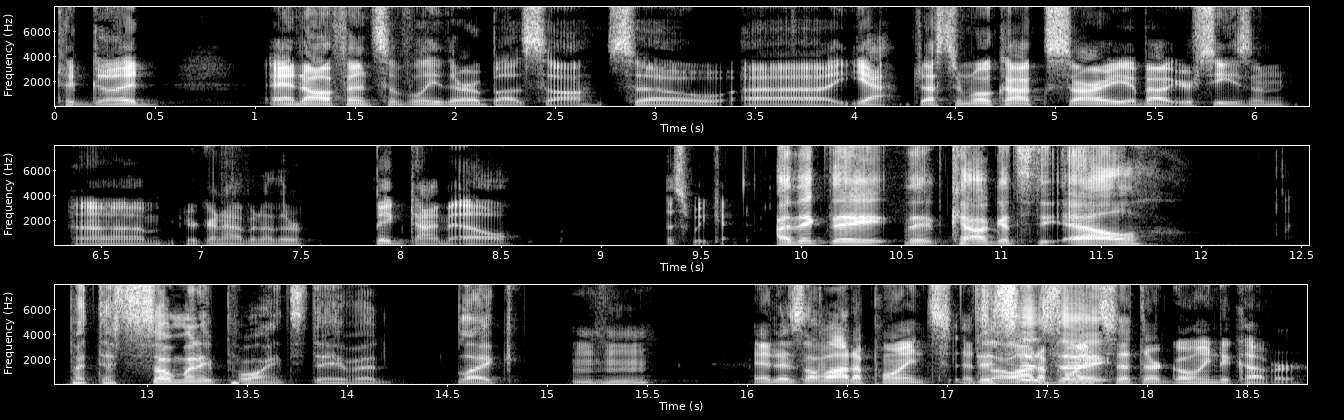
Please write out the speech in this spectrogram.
to good, and offensively they're a buzzsaw. So uh, yeah, Justin Wilcox, sorry about your season. Um, you're gonna have another big time L this weekend. I think they that Cal gets the L but there's so many points, David. Like, It is a lot of points. It's a lot of points a- that they're going to cover.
